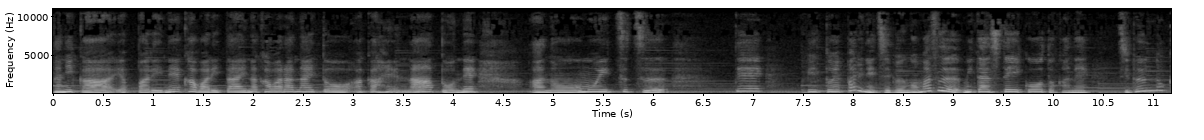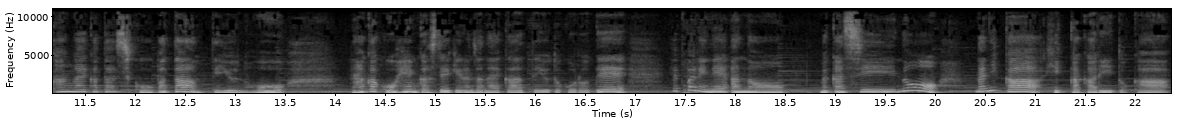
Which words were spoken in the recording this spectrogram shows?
何かやっぱりね変わりたいな変わらないとあかへんなとねあの思いつつで、えっと、やっぱりね自分をまず満たしていこうとかね自分の考え方思考パターンっていうのをなんかこう変化していけるんじゃないかっていうところでやっぱりねあの昔の何か引っかかりとか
